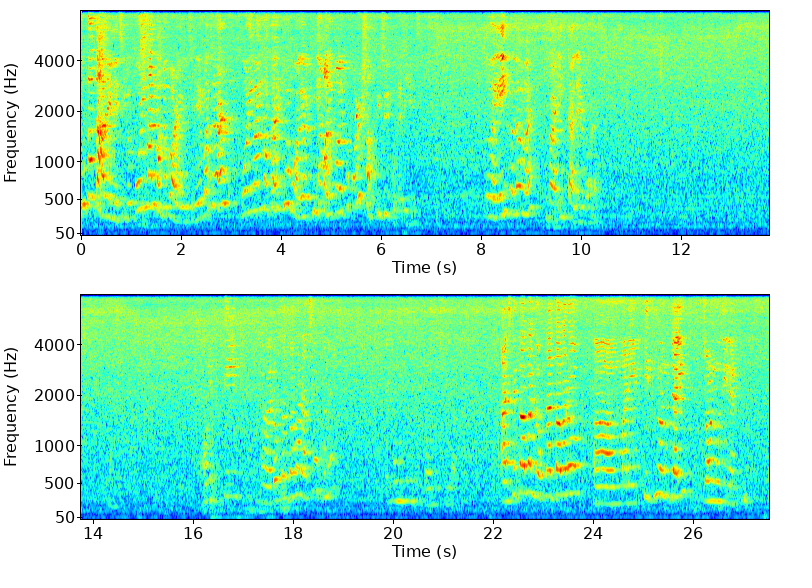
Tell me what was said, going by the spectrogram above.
দুটো তাল এনেছিল, পরিমাণ মতো করা হয়েছিল এবছর আর পরিমাণ মতো আর কেউ হয়ে ওঠেনি, অল্প অল্প করে সব কিছুই করে দিয়েছি। তো এই হলো আমার বাড়ির তালের বড়া। অনেকটি লোকাল বাবার আছে ওখানে। আজকে তো আবার লোকনাথ বাবারও মানে তিথি অনুযায়ী জন্মদিন আর কি। তো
